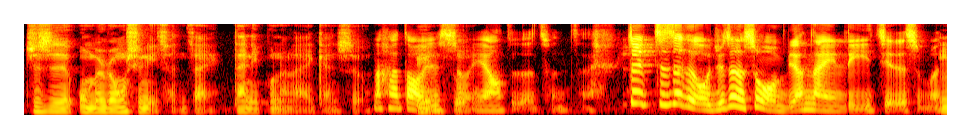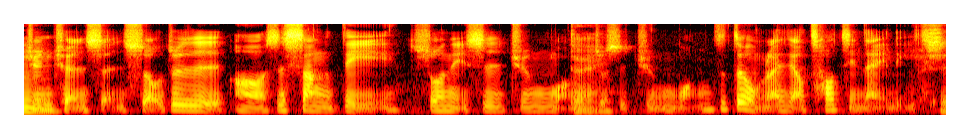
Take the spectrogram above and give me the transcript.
就是我们容许你存在，但你不能来干涉。那它到底是什么样子的存在？对，这这个我觉得这个是我们比较难以理解的，什么君权神授，就是哦，是上帝说你是君王，就是君王，这对我们来讲超级难以理解。是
